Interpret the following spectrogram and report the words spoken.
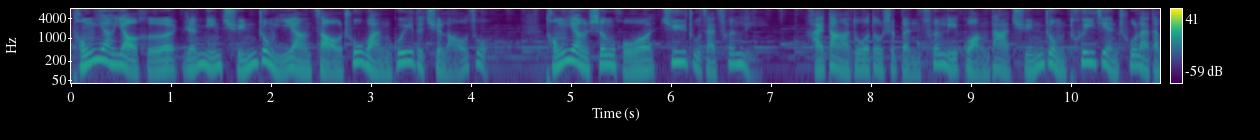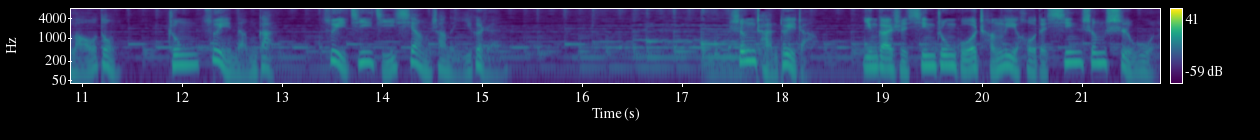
同样要和人民群众一样早出晚归的去劳作。同样生活居住在村里，还大多都是本村里广大群众推荐出来的劳动中最能干、最积极向上的一个人。生产队长应该是新中国成立后的新生事物了，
